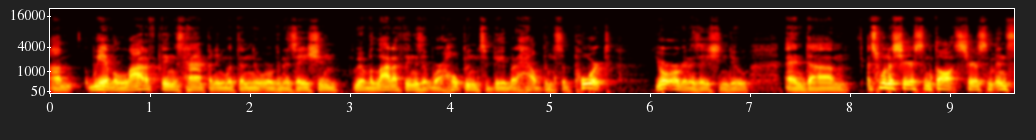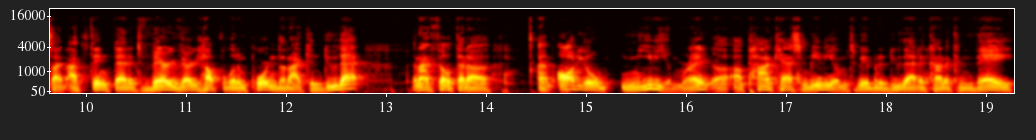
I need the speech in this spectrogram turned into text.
Um, we have a lot of things happening within the organization. We have a lot of things that we're hoping to be able to help and support your organization do. And um, I just want to share some thoughts, share some insight. I think that it's very, very helpful and important that I can do that. And I felt that a, an audio medium, right, a, a podcast medium, to be able to do that and kind of convey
